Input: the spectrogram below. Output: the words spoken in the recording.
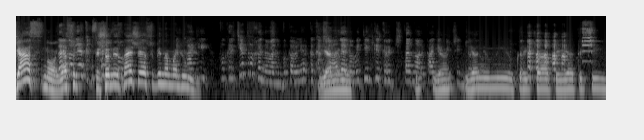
Ясно! Я Зараз Ти що не скаже, знаєш, що я собі намалюю? Аркадій, покричи трохи на мене, бо кавалерка каже, Я не але вмію. ну ви тільки кричите на Аркадія Я, більше нічого. я не вмію кричати, я такий.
